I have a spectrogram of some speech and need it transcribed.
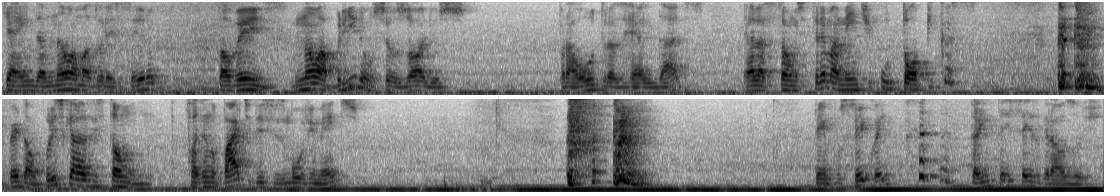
que ainda não amadureceram, talvez não abriram seus olhos para outras realidades. Elas são extremamente utópicas. Perdão, por isso que elas estão fazendo parte desses movimentos. Tempo seco, hein? 36 graus hoje.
